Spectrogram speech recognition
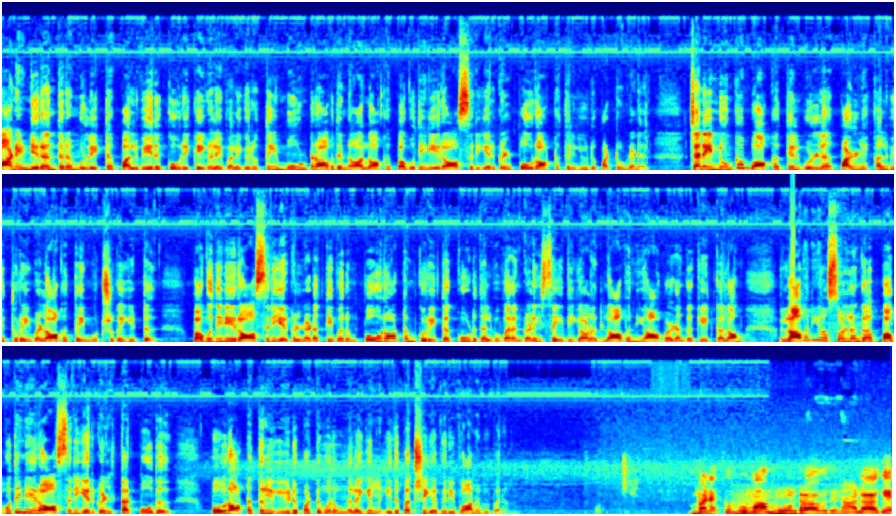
பணி நிரந்தரம் உள்ளிட்ட பல்வேறு கோரிக்கைகளை வலியுறுத்தி மூன்றாவது நாளாக பகுதி நேர ஆசிரியர்கள் போராட்டத்தில் ஈடுபட்டுள்ளனர். சென்னை நுங்கம்பாக்கத்தில் உள்ள பள்ளிக் கல்வித்துறை வளாகத்தை முற்றுகையிட்டு பகுதி நேர ஆசிரியர்கள் நடத்தி வரும் போராட்டம் குறித்த கூடுதல் விவரங்களை செய்தியாளர் லாவண்யா வழங்க கேட்கலாம். லாவண்யா சொல்லுங்க பகுதி நேர ஆசிரியர்கள் தற்போது போராட்டத்தில் ஈடுபட்டு வரும் நிலையில் இது பற்றிய விரிவான விவரம். வணக்கம் உமா. மூன்றாவது நாளாக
